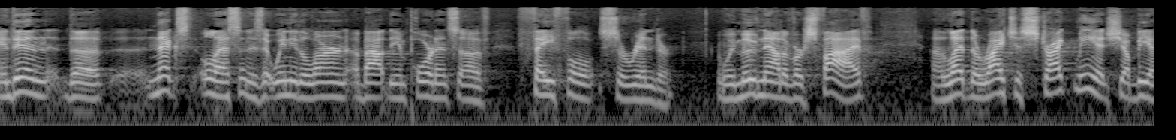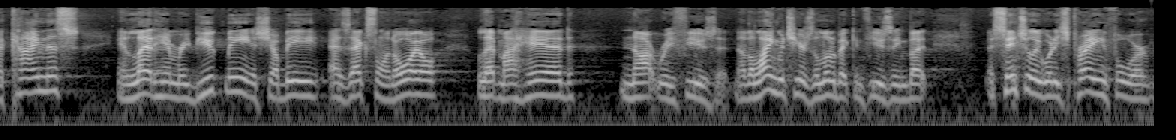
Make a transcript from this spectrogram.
And then the uh, next lesson is that we need to learn about the importance of faithful surrender. And we move now to verse 5. Uh, let the righteous strike me, it shall be a kindness, and let him rebuke me, it shall be as excellent oil let my head not refuse it. Now, the language here is a little bit confusing, but essentially what he's praying for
